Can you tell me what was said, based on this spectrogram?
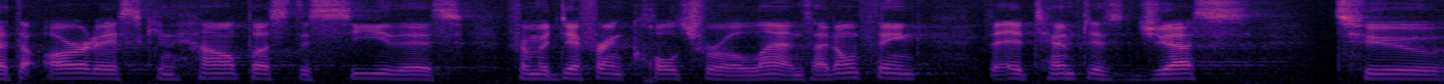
that the artist can help us to see this from a different cultural lens. I don't think the attempt is just to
